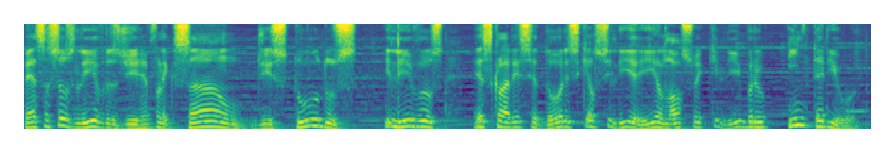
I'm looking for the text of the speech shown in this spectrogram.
peça seus livros de reflexão, de estudos e livros esclarecedores que auxiliam aí nosso equilíbrio interior.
